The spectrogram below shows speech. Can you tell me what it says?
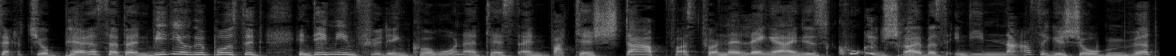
Sergio Perez hat ein Video gepostet, in dem ihm für den Corona-Test ein Wattestab fast von der Länge eines Kugelschreibers in die Nase geschoben wird.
